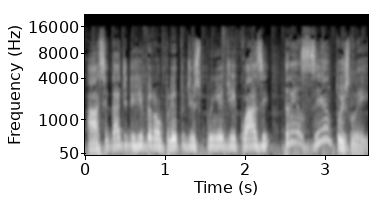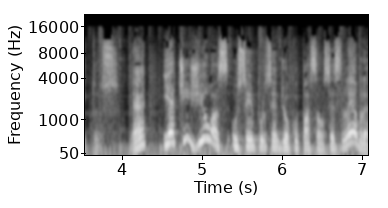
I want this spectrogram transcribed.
a cidade de Ribeirão Preto dispunha de quase 300 leitos, né? E atingiu as, o 100% de ocupação. Você se lembra?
